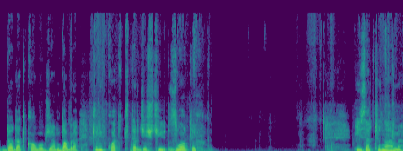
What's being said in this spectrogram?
dodatkowo wziąłem. Dobra, czyli wkład 40 złotych. I zaczynamy.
